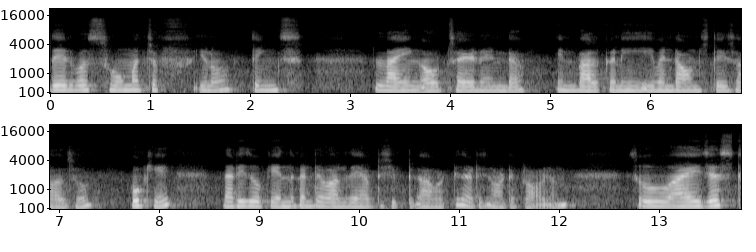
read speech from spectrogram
there was so much of you know things lying outside and in balcony even downstairs also okay that is okay ఎందుకంటే వాళ్ళు దే హ్యావ్ టు షిఫ్ట్ కాబట్టి that is not a problem so I just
